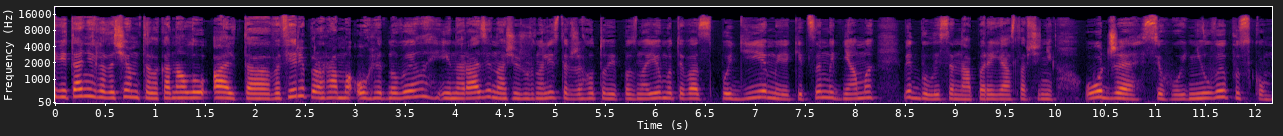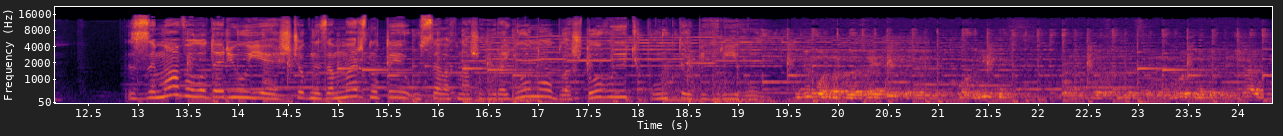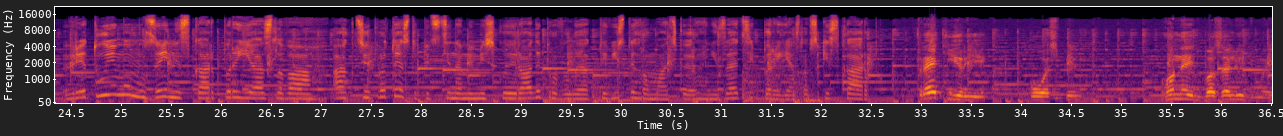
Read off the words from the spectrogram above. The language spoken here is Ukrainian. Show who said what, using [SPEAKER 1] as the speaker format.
[SPEAKER 1] Мої вітання глядачам телеканалу Альта. В ефірі програма Огляд новин. І наразі наші журналісти вже готові познайомити вас з подіями, які цими днями відбулися на Переяславщині. Отже, сьогодні у випуску. Зима володарює. Щоб не замерзнути, у селах нашого району облаштовують пункти обігріву.
[SPEAKER 2] Туди можна буде зайти, випити чай.
[SPEAKER 1] Врятуємо музейний скарб Переяслава. Акцію протесту під стінами міської ради провели активісти громадської організації Переяславський скарб.
[SPEAKER 3] Третій рік поспіль гонитьба за людьми,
